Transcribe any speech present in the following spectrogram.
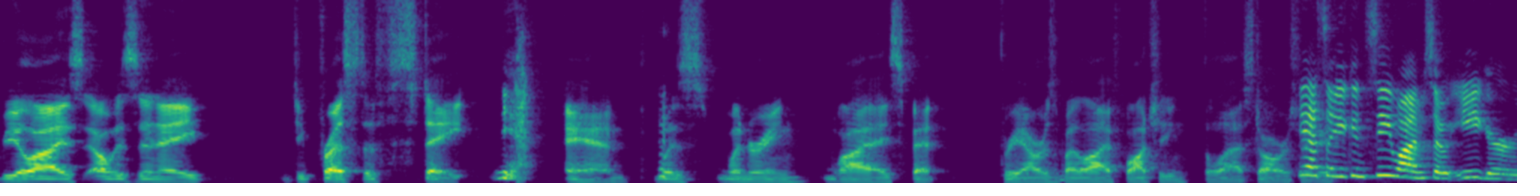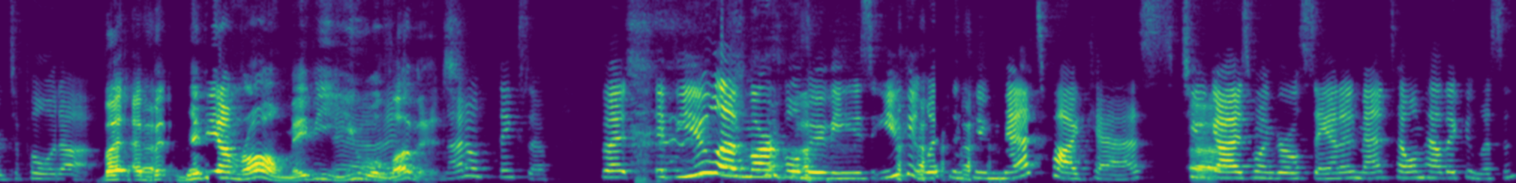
realized I was in a depressive state Yeah, and was wondering why I spent three hours of my life watching the last Star Wars. yeah. movie. So you can see why I'm so eager to pull it up. but uh, but maybe I'm wrong. Maybe you will I- love it. I don't think so. But if you love Marvel movies, you can listen to Matt's podcast, Two Uh, Guys, One Girl Santa. And Matt, tell them how they can listen.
